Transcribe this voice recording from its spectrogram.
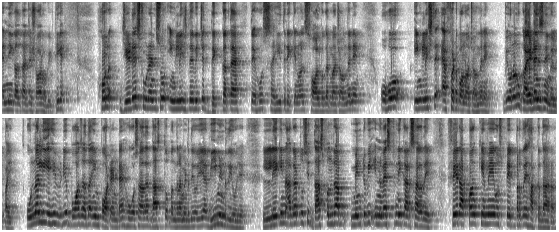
ਇੰਨੀ ਗੱਲ ਤਾਂ ਅੱਜ ਸ਼ੋਰ ਹੋ ਗਈ, ਠੀਕ ਹੈ? ਹੁਣ ਜਿਹੜੇ ਸਟੂਡੈਂਟਸ ਨੂੰ ਇੰਗਲਿਸ਼ ਦੇ ਵਿੱਚ ਦਿੱਕਤ ਹੈ ਤੇ ਉਹ ਸਹੀ ਤਰੀਕੇ ਨਾਲ ਸੋਲਵ ਕਰਨਾ ਚਾਹੁੰਦੇ ਨੇ, ਉਹ ਇੰਗਲਿਸ਼ ਤੇ ਐਫਰਟ ਪਾਉਣਾ ਚਾਹੁੰਦੇ ਨੇ, ਵੀ ਉਹਨਾਂ ਨੂੰ ਗਾਈਡੈਂਸ ਨਹੀਂ ਮਿਲ ਪਾਈ ਉਹਨਾਂ ਲਈ ਇਹ ਵੀਡੀਓ ਬਹੁਤ ਜ਼ਿਆਦਾ ਇੰਪੋਰਟੈਂਟ ਹੈ। ਹੋ ਸਕਦਾ 10 ਤੋਂ 15 ਮਿੰਟ ਦੀ ਹੋ ਜਾਏ ਜਾਂ 20 ਮਿੰਟ ਦੀ ਹੋ ਜਾਏ। ਲੇਕਿਨ ਅਗਰ ਤੁਸੀਂ 10-15 ਮਿੰਟ ਵੀ ਇਨਵੈਸਟ ਨਹੀਂ ਕਰ ਸਕਦੇ, ਫਿਰ ਆਪਾਂ ਕਿਵੇਂ ਉਸ ਪੇਪਰ ਦੇ ਹੱਕਦਾਰ ਆ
